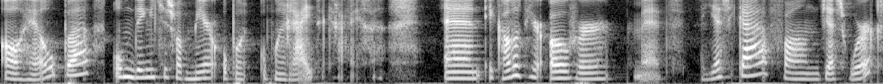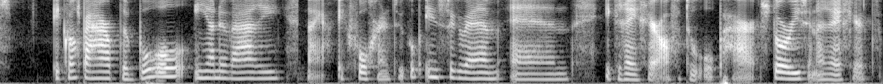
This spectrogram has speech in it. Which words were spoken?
al helpen om dingetjes wat meer op een, op een rij te krijgen. En ik had het hierover met Jessica van Jess Works. Ik was bij haar op de borrel in januari. Nou ja, ik volg haar natuurlijk op Instagram en ik reageer af en toe op haar stories en dan reageert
